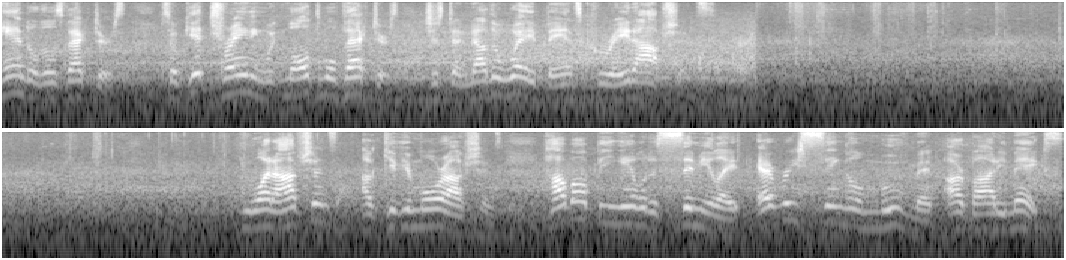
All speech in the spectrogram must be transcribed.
handle those vectors. So get training with multiple vectors. Just another way bands create options. You want options? I'll give you more options. How about being able to simulate every single movement our body makes?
